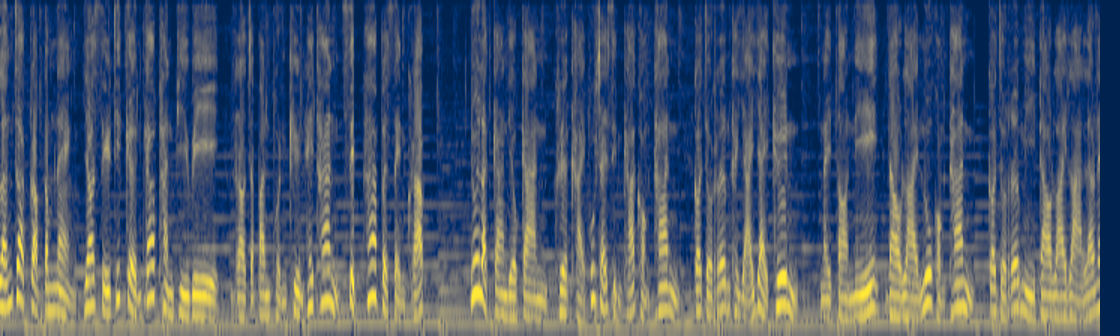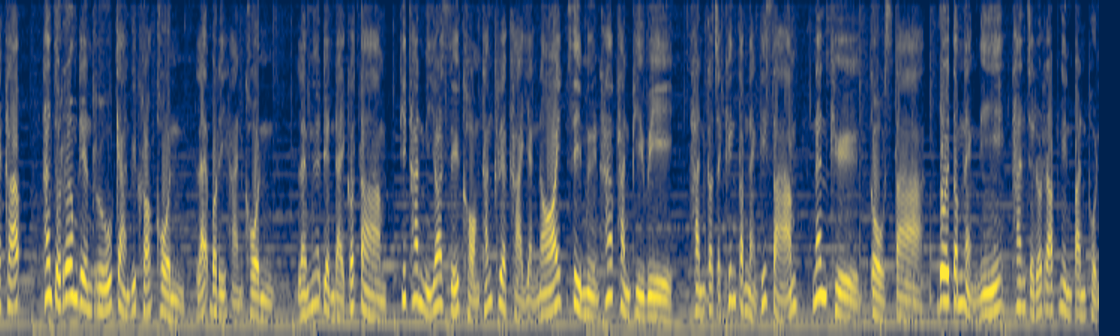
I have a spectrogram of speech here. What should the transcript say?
หลังจากปรับตำแหน่งยอดซื้อที่เกิน 9,000 PV เราจะปันผลคืนให้ท่าน 15%ครับ ด้วยหลักการเดียวกัน เครือข่ายผู้ใช้สินค้าของท่านก็จะเริ่มขยายใหญ่ขึ้น ในตอนนี้ดาวไลน์ลูกของท่านก็จะเริ่มมีดาวไลน์หลานแล้วนะครับ ท่านจะเริ่มเรียนรู้การวิเคราะห์คน และบริหารคน และเมื่อเดือนใดก็ตาม ที่ท่านมียอดซื้อของทั้งเครือข่ายอย่างน้อย 45,000 PV ท่านก็จะขึ้นตำแหน่งที่ 3 นั่นคือ Gold Star โดยตำแหน่งนี้ท่านจะได้รับเงินปันผล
